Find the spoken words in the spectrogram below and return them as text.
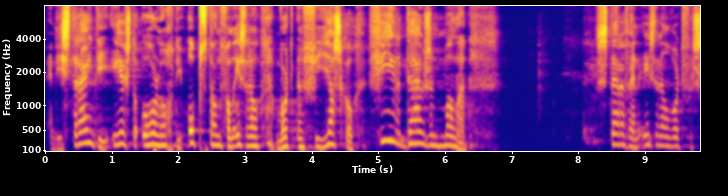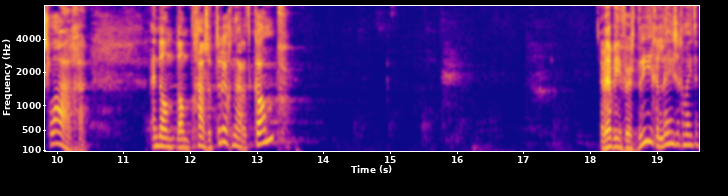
En die strijd, die eerste oorlog, die opstand van Israël, wordt een fiasco. 4000 mannen sterven en Israël wordt verslagen. En dan, dan gaan ze terug naar het kamp. En we hebben in vers 3 gelezen, gemeente,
